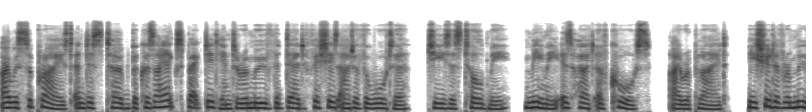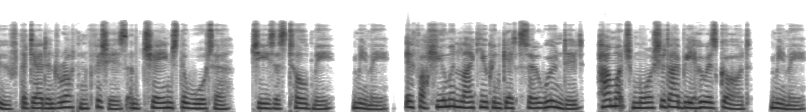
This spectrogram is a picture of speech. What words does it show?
I was surprised and disturbed because I expected him to remove the dead fishes out of the water. Jesus told me, Mimi is hurt of course, I replied. He should have removed the dead and rotten fishes and changed the water. Jesus told me, Mimi, if a human like you can get so wounded, how much more should I be who is God? Mimi,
